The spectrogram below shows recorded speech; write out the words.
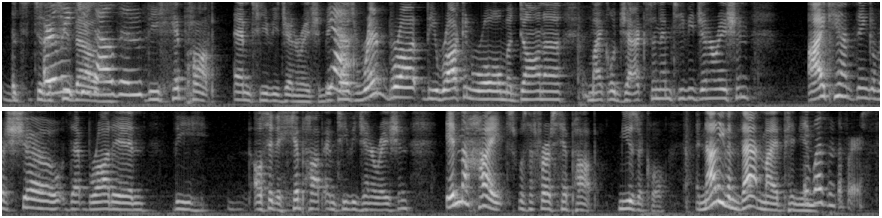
the to the Early 2000s, 2000s. the hip hop MTV generation because Rent brought the rock and roll Madonna, Michael Jackson MTV generation. I can't think of a show that brought in the I'll say the hip hop MTV generation. In the Heights was the first hip hop musical, and not even that, in my opinion. It wasn't the first.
